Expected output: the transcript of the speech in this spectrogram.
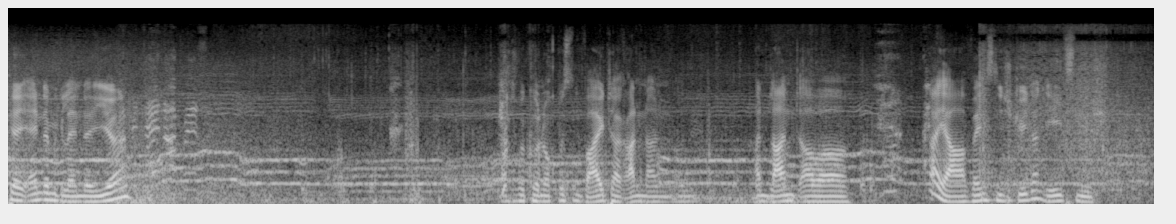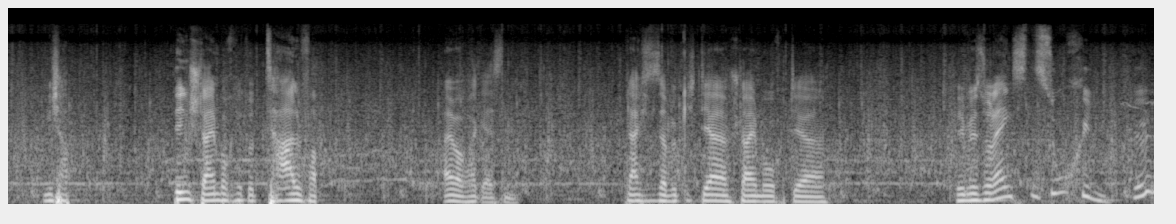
Okay, Ende im Gelände hier. Also wir können noch ein bisschen weiter ran an, an, an Land, aber naja, wenn es nicht geht, dann geht's nicht. Und ich habe den Steinbruch hier total ver einfach vergessen. Vielleicht ist ja wirklich der Steinbruch, der den wir so längstens suchen. Ne?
